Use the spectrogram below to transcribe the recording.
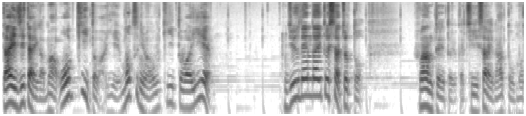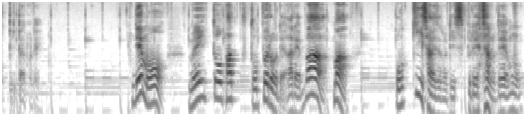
台自体がまあ大きいとはいえ持つには大きいとはいえ充電台としてはちょっと不安定というか小さいなと思っていたので。でもメイトパッドプロであればまあ大きいサイズのディスプレイなのでもう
